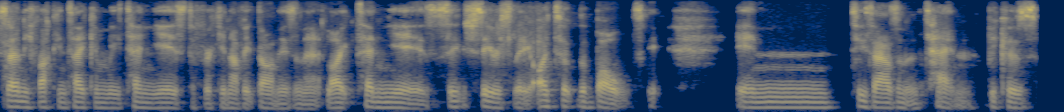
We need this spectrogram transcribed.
It's only fucking taken me 10 years to freaking have it done, isn't it? Like 10 years. Seriously, I took the bolt in 2010 because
